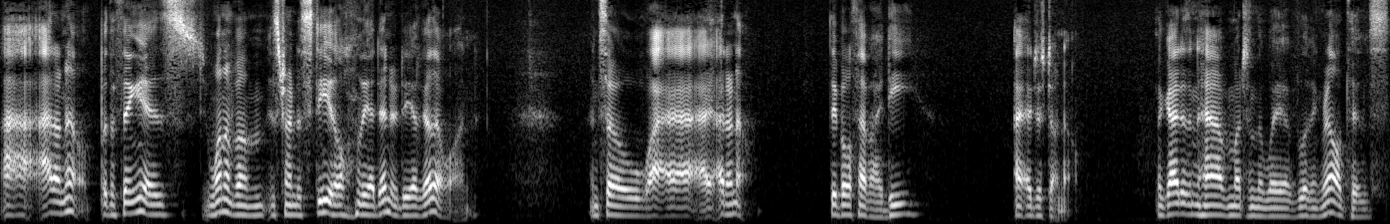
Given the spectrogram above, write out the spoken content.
I, I don't know, but the thing is, one of them is trying to steal the identity of the other one. And so I, I, I don't know. They both have ID. I, I just don't know. The guy doesn't have much in the way of living relatives.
